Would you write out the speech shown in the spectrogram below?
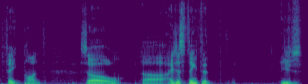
fake punt. So uh, I just think that you just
